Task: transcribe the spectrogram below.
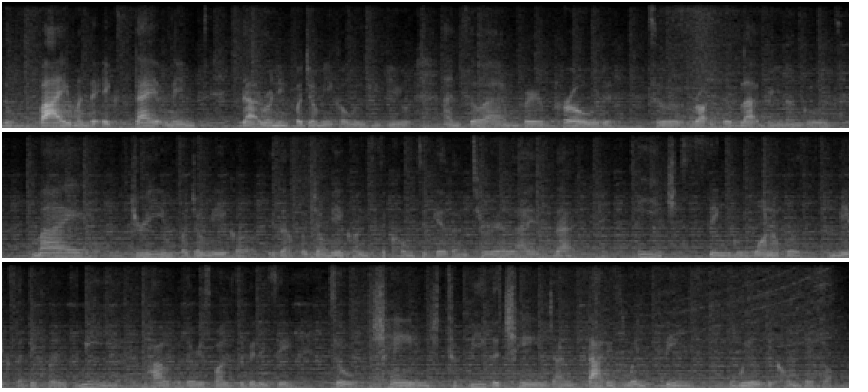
the vibe and the excitement that running for Jamaica will give you. And so I'm very proud to rock the black, green and gold. My dream for Jamaica is that for Jamaicans to come together and to realize that each single one of us makes a difference. We have the responsibility to change, to be the change, and that is when things will become better.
